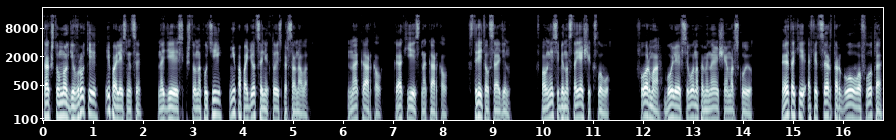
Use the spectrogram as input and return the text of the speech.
Так что ноги в руки и по лестнице, надеясь, что на пути не попадется никто из персонала. Накаркал, как есть накаркал. Встретился один. Вполне себе настоящий, к слову. Форма, более всего напоминающая морскую. Этакий офицер торгового флота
